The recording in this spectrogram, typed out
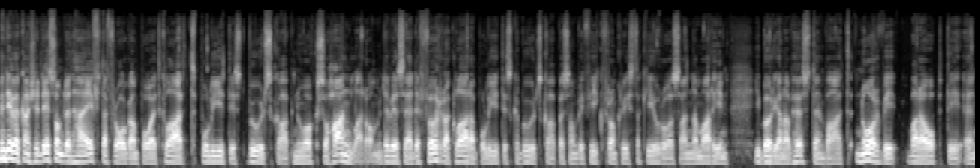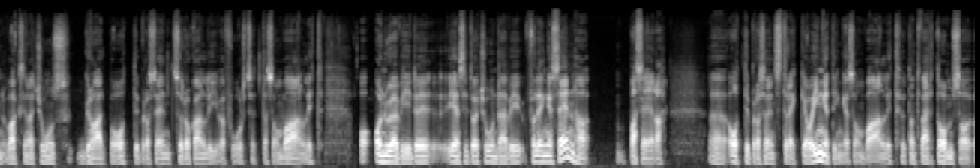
Men det är väl kanske det som den här efterfrågan på ett klart politiskt budskap nu också handlar om. Det vill säga det förra klara politiska budskapet som vi fick från Krista Kiuru och Sanna Marin i början av hösten var att når vi bara upp till en vaccinationsgrad på 80 procent så då kan livet fortsätta som vanligt. Och, och nu är vi i en situation där vi för länge sedan har passerat eh, 80 procent strecket och ingenting är som vanligt. Utan tvärtom så,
